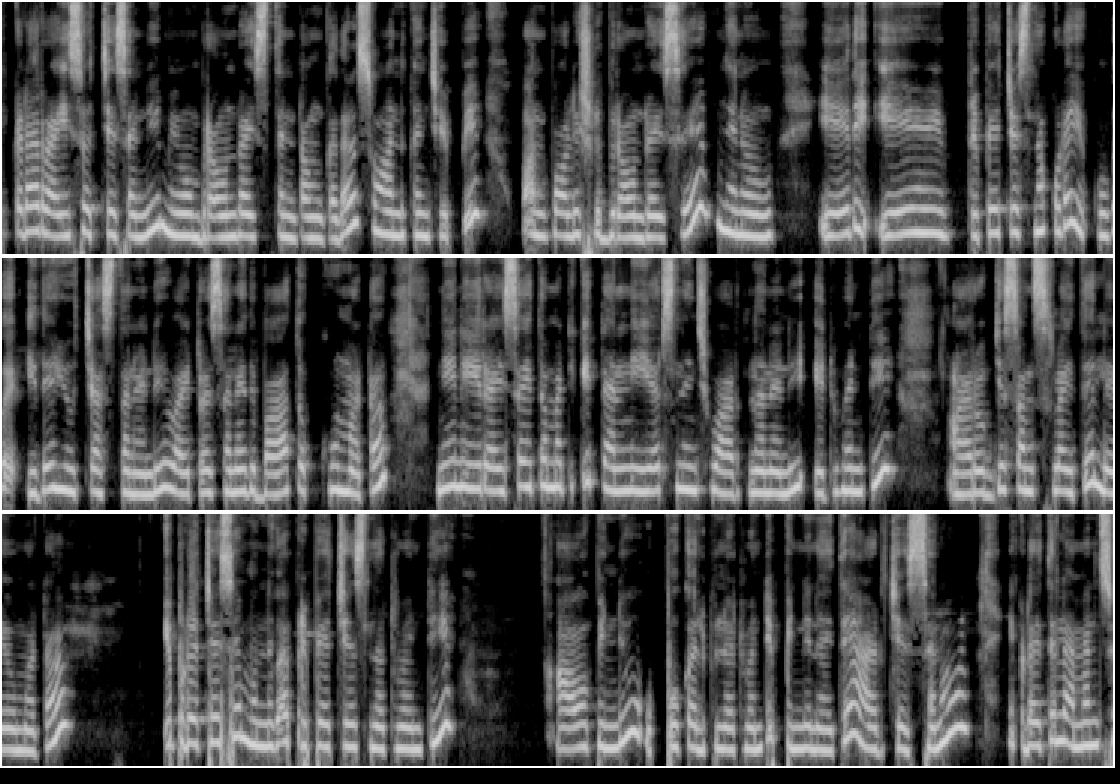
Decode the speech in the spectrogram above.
ఇక్కడ రైస్ వచ్చేసండి. మేము బ్రౌన్ రైస్ తింటాం కదా సో అందుకని చెప్పి వన్ పాలిష్డ్ బ్రౌన్ రైస్ నేను ఏది ఏ ప్రిపేర్ చేసినా కూడా ఎక్కువగా ఇదే యూజ్ చేస్తానండి. వైట్ రైస్ అనేది బాగా తక్కువ అన్నమాట. నేను ఈ రైస్ అయితే మటుకి టెన్ ఇయర్స్ నుంచి వాడుతున్నానండి. ఎటువంటి ఆరోగ్య సమస్యలు అయితే లేవన్నమాట ఇప్పుడు వచ్చేసి ముందుగా ప్రిపేర్ చేసినటువంటి ఆవపిండి ఉప్పు కలిపినటువంటి పిండిని అయితే యాడ్ చేస్తాను. ఇక్కడైతే లెమన్స్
